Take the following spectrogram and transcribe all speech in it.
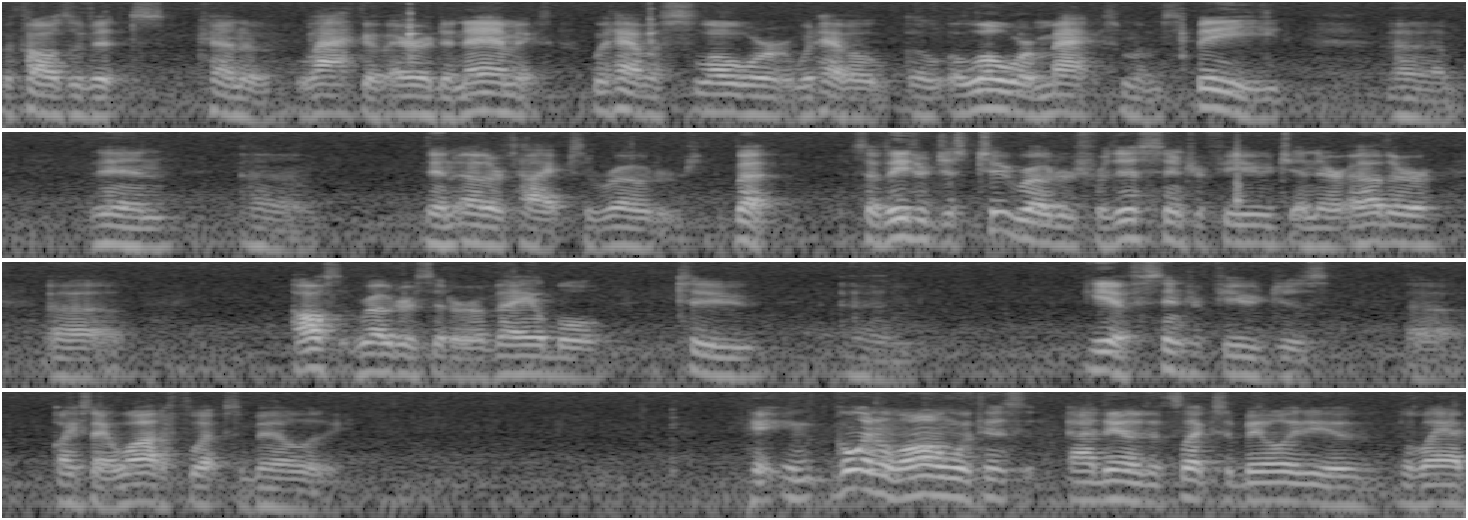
because of its kind of lack of aerodynamics, would have a slower, would have a, a, a lower maximum speed uh, than, uh, than other types of rotors. But, so these are just two rotors for this centrifuge, and there are other uh, also rotors that are available to um, give centrifuges, uh, like I say, a lot of flexibility. And going along with this idea of the flexibility of the lab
